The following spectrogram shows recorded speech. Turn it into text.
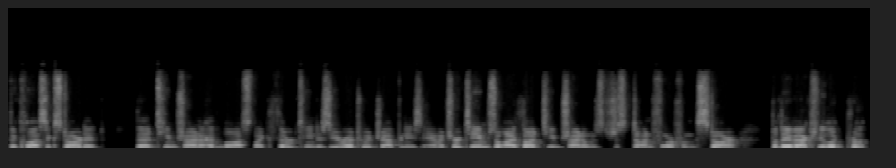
the Classic started that Team China had lost like 13 to 0 to a Japanese amateur team. So I thought Team China was just done for from the start, but they've actually looked pr-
